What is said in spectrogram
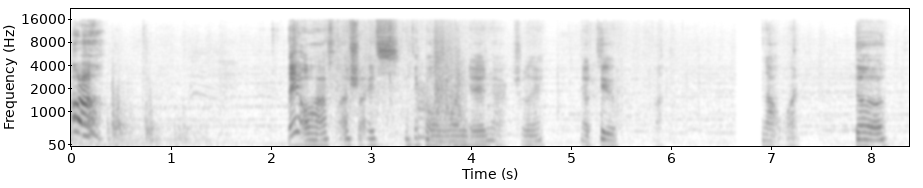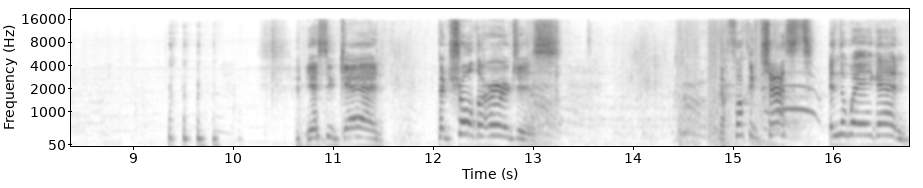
Oh! They all have flashlights. I think only one did, actually. No, two. Not one. Duh. yes, you can! Control the urges! The fucking chest! In the way again!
